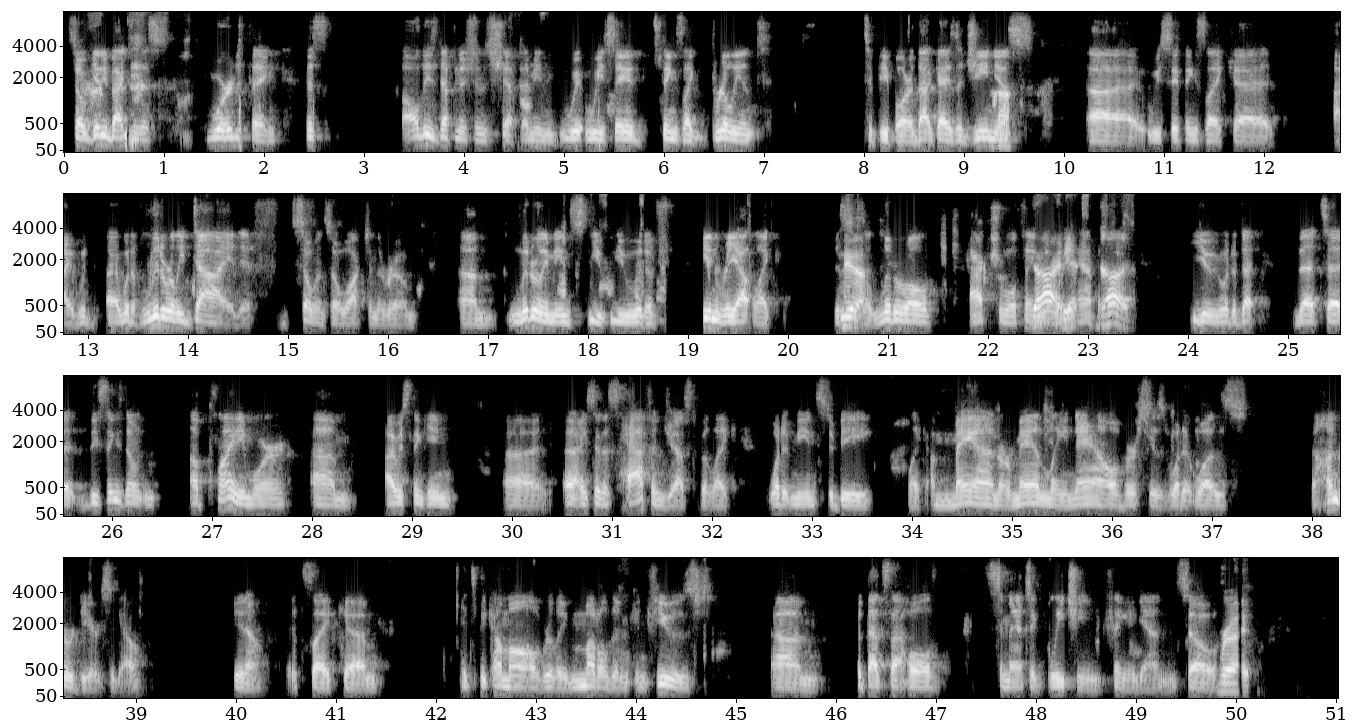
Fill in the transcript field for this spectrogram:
so getting back to this word thing, this all these definitions shift. I mean, we we say things like brilliant to people, or that guy's a genius. Uh, we say things like uh, I would I would have literally died if so and so walked in the room. Um, literally means you you would have in reality like this Yeah. is a literal actual thing that Died, would have happened. died. You would have died. That uh, these things don't apply anymore. Um, I was thinking uh, I say this half in jest, but like what it means to be like a man or manly now versus what it was a hundred years ago. You know, it's like um, it's become all really muddled and confused. Um, but that's that whole semantic bleaching thing again. So Right.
